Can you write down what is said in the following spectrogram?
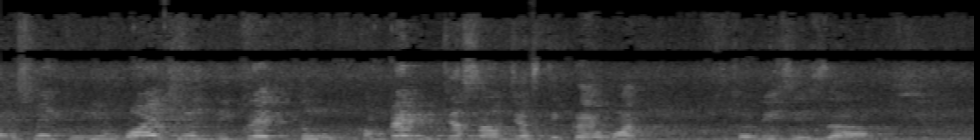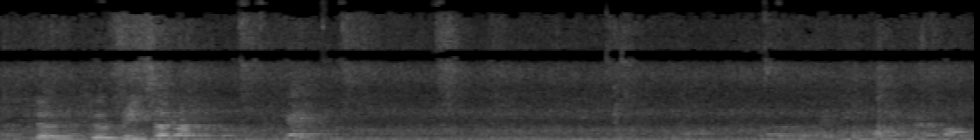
I explain to you why here declare two, compared with just now just declare one. So this is the, the, the reason, ah. Okay? Uh, any more? I left out?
